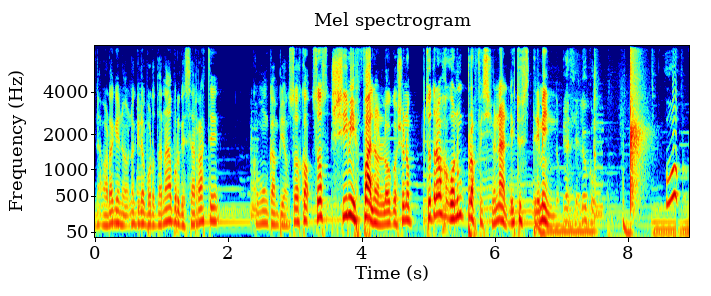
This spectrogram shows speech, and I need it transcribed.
La verdad que no, no quiero aportar nada porque cerraste como un campeón. Sos, sos Jimmy Fallon, loco. Yo, no, yo trabajo con un profesional. Esto es tremendo. Gracias, loco. Uh.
